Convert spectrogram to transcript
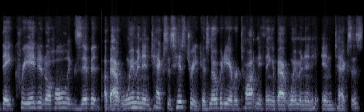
they created a whole exhibit about women in Texas history because nobody ever taught anything about women in, in Texas.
